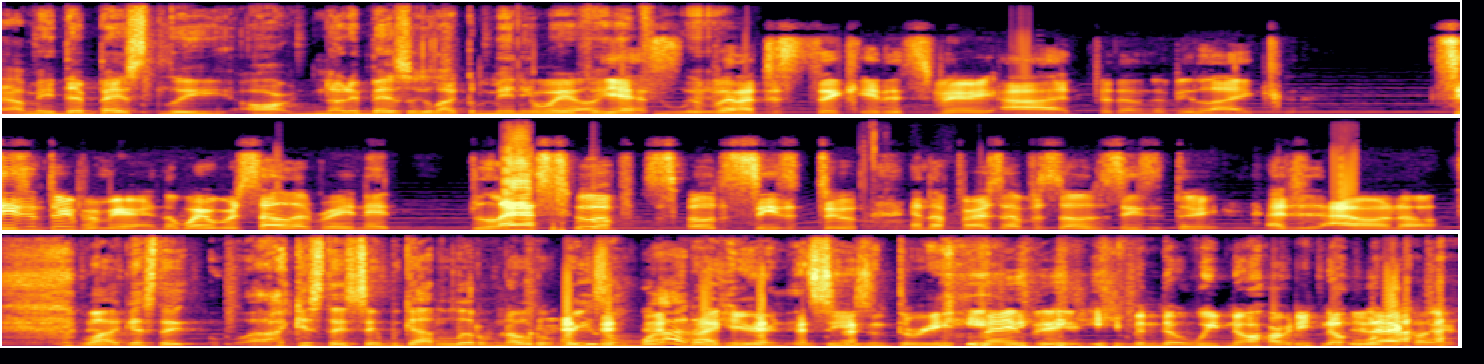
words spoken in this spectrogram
I mean, they're basically are no, they're basically like a mini will, movie, yes, but I just think it is very odd for them to be like season three premiere, and the way we're celebrating it last two episodes of season two and the first episode of season three. I just I don't know. Well, I guess they well, I guess they said we got to let them know the reason why they're here in, in season three. Maybe even though we know, already know exactly.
